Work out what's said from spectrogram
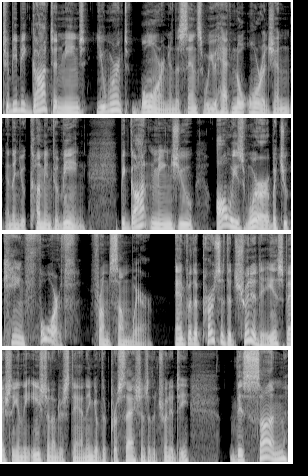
to be begotten means you weren't born in the sense where you had no origin and then you come into being. Begotten means you always were, but you came forth from somewhere. And for the persons of the Trinity, especially in the Eastern understanding of the processions of the Trinity, this Son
